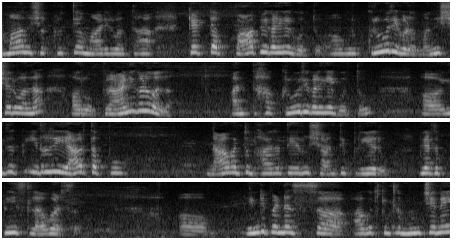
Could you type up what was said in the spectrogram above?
ಅಮಾನುಷ ಕೃತ್ಯ ಮಾಡಿರುವಂತಹ ಕೆಟ್ಟ ಪಾಪಿಗಳಿಗೆ ಗೊತ್ತು. ಅವರು ಕ್ರೂರಿಗಳು, ಮನುಷ್ಯರು ಅಲ್ಲ, ಅವರು ಪ್ರಾಣಿಗಳು ಅಲ್ಲ. ಅಂತಹ ಕ್ರೂರಿಗಳಿಗೆ ಗೊತ್ತು. ಇದಕ್ಕೆ ಇದರಲ್ಲಿ ಯಾರು ತಪ್ಪು? ನಾವಂತೂ ಭಾರತೀಯರು ಶಾಂತಿ ಪ್ರಿಯರು we are the peace lovers independence ಆಗೋದಕ್ಕಿಂತ ಮುಂಚೆನೇ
